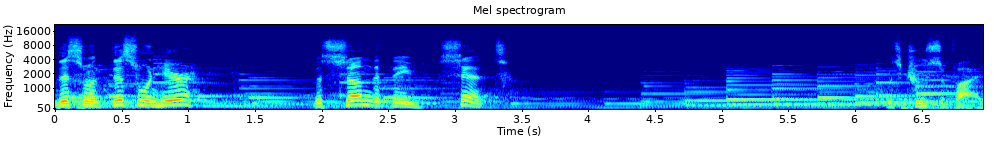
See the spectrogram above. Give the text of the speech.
This one, this one here, the son that they've sent was crucified.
